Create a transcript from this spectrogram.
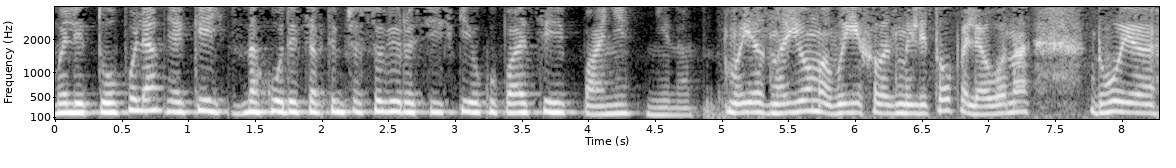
Мелітополя, який знаходиться в тимчасовій російській окупації. Пані Ніна. Моя знайома виїхала з Мелітополя. Вона двоє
